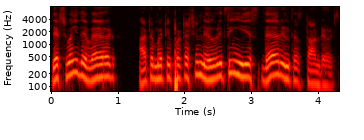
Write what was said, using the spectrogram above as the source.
That's why the word automatic protection, everything is there in the standards.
